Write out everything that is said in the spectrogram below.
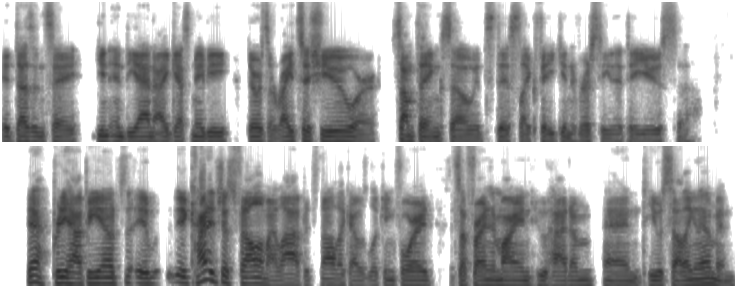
it doesn't say in Indiana. I guess maybe there was a rights issue or something. So it's this like fake university that they use. So yeah, pretty happy. You know, it it kind of just fell on my lap. It's not like I was looking for it. It's a friend of mine who had them and he was selling them and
